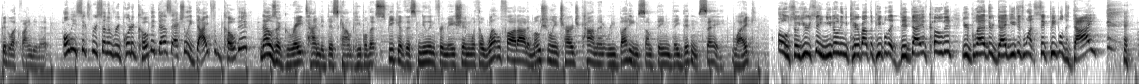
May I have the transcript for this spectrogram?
Good luck finding it. Only 6% of reported COVID deaths actually died from COVID? Now's a great time to discount people that speak of this new information with a well thought out emotionally charged comment rebutting something they didn't say. Like, Oh, so you're saying you don't even care about the people that did die of COVID? You're glad they're dead? You just want sick people to die?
